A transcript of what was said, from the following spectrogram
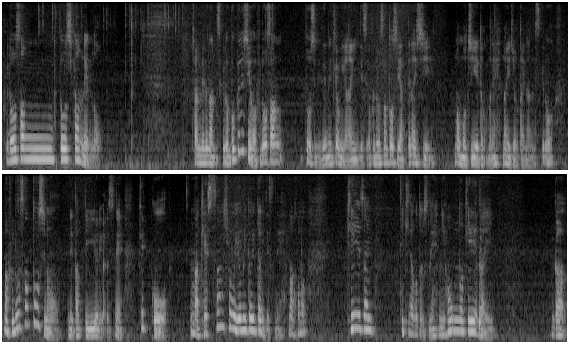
不動産投資関連のチャンネルなんですけど、僕自身は不動産投資に全然興味がないんですよ。不動産投資やってないし、まあ持ち家とかもね、ない状態なんですけど、まあ不動産投資のネタっていうよりはですね、結構まあ、決算書を読み解いたりですね、まあ、この経済的なことですね。日本の経済が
